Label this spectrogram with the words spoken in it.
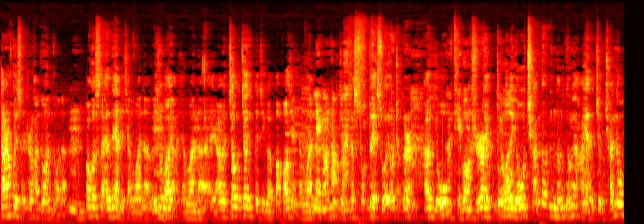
当然会损失很多很多的，嗯，包括四 S 店的相关的维修保养相关的，然后交交这个保保险相关的，炼钢厂，这这所对所有整个还有油，铁矿石，对中国的油全都能能源行业的就全都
